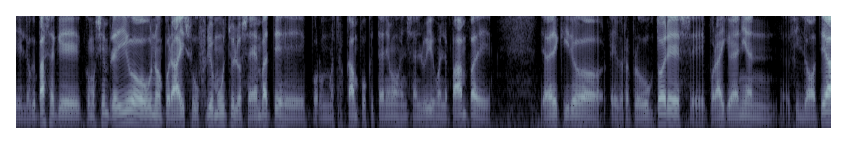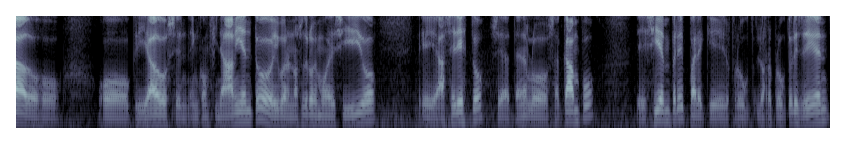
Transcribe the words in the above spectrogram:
eh, lo que pasa que, como siempre digo, uno por ahí sufrió mucho los embates por nuestros campos que tenemos en San Luis o en La Pampa, de, haber adquirido eh, reproductores eh, por ahí que venían fildoteados o, criados en, confinamiento. Y bueno, nosotros hemos decidido hacer esto, o sea, tenerlos a campo siempre para que los, los, reproductores lleguen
